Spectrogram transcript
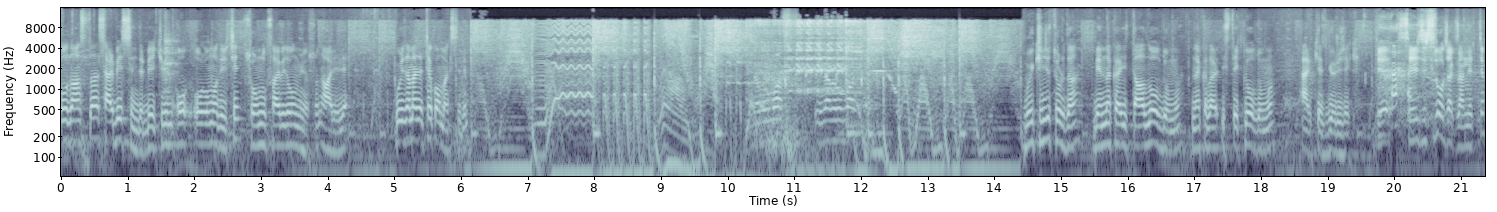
solo dansta serbestsindir. Bir ekibin olmadığı için sorumluluk sahibi de olmuyorsun haliyle. Bu yüzden ben de tek olmak istedim. İnanılmaz. İnanılmaz. Bu ikinci turda benim ne kadar iddialı olduğumu, ne kadar istekli olduğumu herkes görecek. Ve seyircisiz olacak zannettim.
